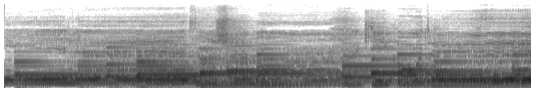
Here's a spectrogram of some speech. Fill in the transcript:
Il est un chemin qui conduit.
